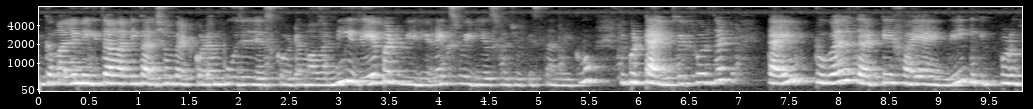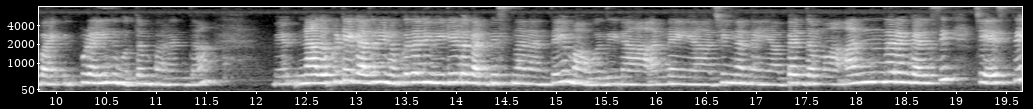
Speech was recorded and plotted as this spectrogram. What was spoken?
ఇంకా మళ్ళీ మిగతావన్నీ కలుషం పెట్టుకోవడం పూజ చేసుకోవడం అవన్నీ రేపటి వీడియో నెక్స్ట్ వీడియోస్లో చూపిస్తాను మీకు. ఇప్పుడు time before that time twelve thirty five అయింది. ఇప్పుడు పై ఇప్పుడు అయింది మొత్తం పని అంతా నాదొక్కటే కాదు నేను ఒక్కదాన్ని వీడియోలో కనిపిస్తున్నాను అంతే. మా వదిన అన్నయ్య చిన్నన్నయ్య పెద్దమ్మ అందరం కలిసి చేస్తే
